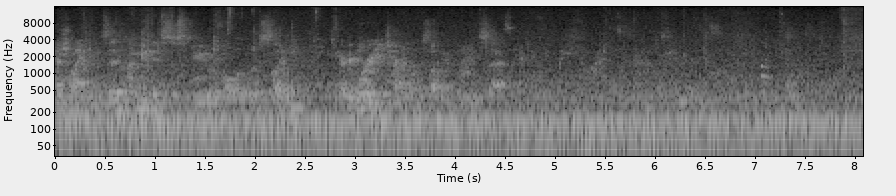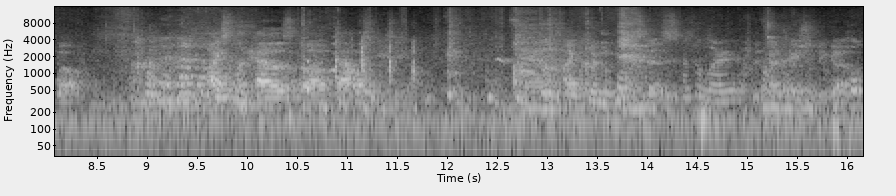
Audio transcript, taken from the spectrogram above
and lichens. I mean, it's just beautiful. It looks like, everywhere you turn looks like a movie set. has a phallus museum. And I couldn't resist the temptation to go.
